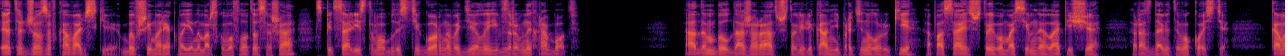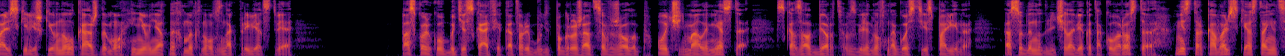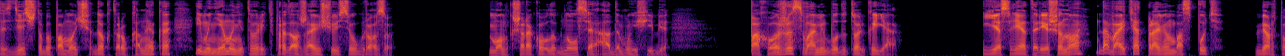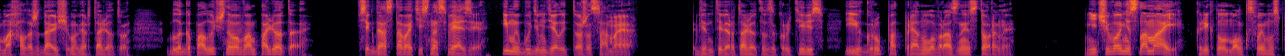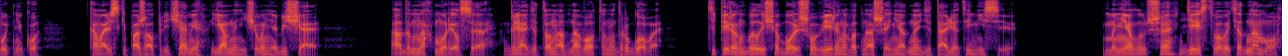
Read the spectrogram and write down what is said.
это Джозеф Ковальский, бывший моряк военно-морского флота США, специалист в области горного дела и взрывных работ. Адам был даже рад, что великан не протянул руки, опасаясь, что его массивное лапище раздавит его кости. Ковальский лишь кивнул каждому и невнятно хмыкнул в знак приветствия. «Поскольку в батискафе, который будет погружаться в жолоб, очень мало места», — сказал Бёрд, взглянув на гостя из Полина — Особенно для человека такого роста, мистер Ковальский останется здесь, чтобы помочь доктору Канека и мне мониторить продолжающуюся угрозу. Монк широко улыбнулся Адаму и Фиби. «Похоже, с вами буду только я». «Если это решено, давайте отправим вас в путь», — Бёрд помахал ожидающему вертолету. «Благополучного вам полета. Всегда оставайтесь на связи, и мы будем делать то же самое». Винты вертолета закрутились, и их группа отпрянула в разные стороны. «Ничего не сломай!» — крикнул Монк своему спутнику. Ковальский пожал плечами, явно ничего не обещая. Адам нахмурился, глядя то на одного, то на другого. Теперь он был еще больше уверен в отношении одной детали этой миссии. «Мне лучше действовать одному»,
